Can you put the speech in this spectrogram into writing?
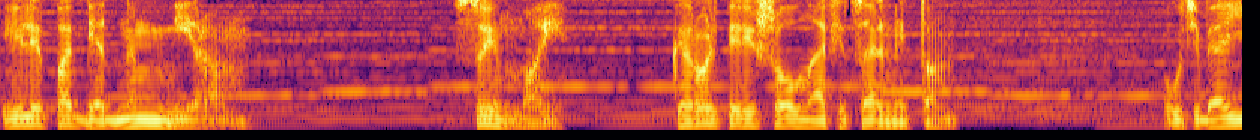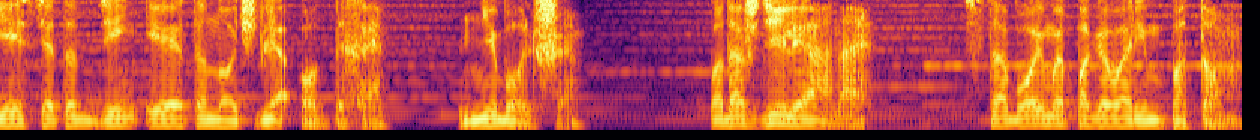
или победным миром. «Сын мой», — король перешел на официальный тон, «у тебя есть этот день и эта ночь для отдыха. Не больше. Подожди, Лиана. С тобой мы поговорим потом».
